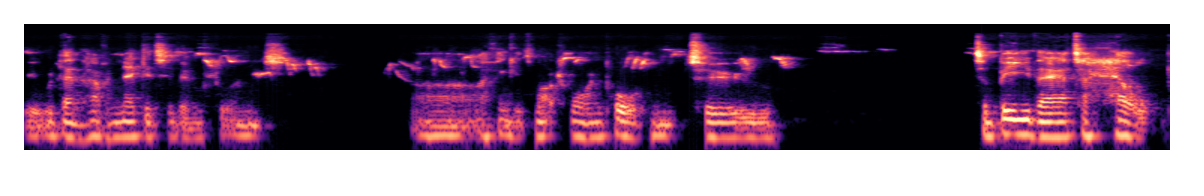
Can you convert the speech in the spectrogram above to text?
It would then have a negative influence. Uh, I think it's much more important to to be there to help,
